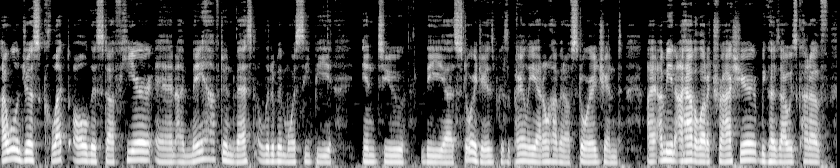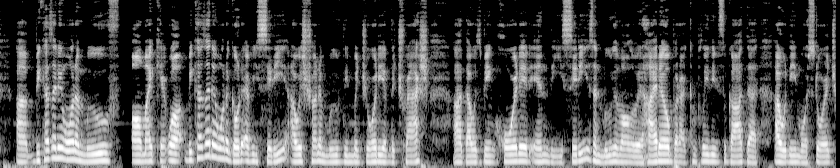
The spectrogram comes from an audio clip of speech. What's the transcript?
I will just collect all this stuff here and I may have to invest a little bit more CP into the uh, storages because apparently I don't have enough storage and I, I mean I have a lot of trash here because I was kind of uh, because I didn't want to move all my care well because I didn't want to go to every city I was trying to move the majority of the trash uh, that was being hoarded in the cities and move them all the way to Heidel, but I completely forgot that I would need more storage.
